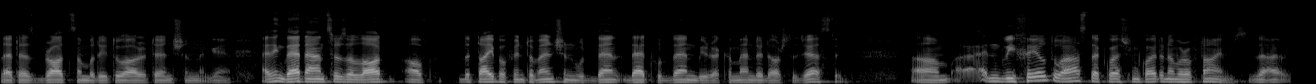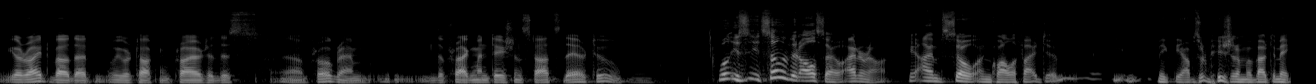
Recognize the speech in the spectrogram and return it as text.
that has brought somebody to our attention again? I think that answers a lot of the type of intervention would then that would then be recommended or suggested. Um, and we failed to ask that question quite a number of times. You're right about that. We were talking prior to this uh, program. The fragmentation starts there too. Well, is, is some of it also? I don't know. I'm so unqualified to make the observation I'm about to make,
